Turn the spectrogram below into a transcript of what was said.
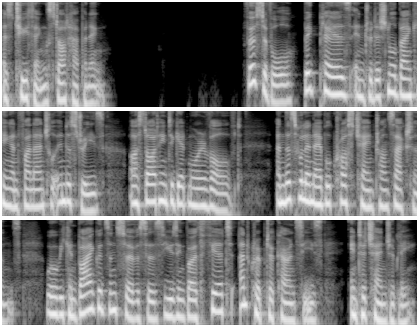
as two things start happening. First of all, big players in traditional banking and financial industries are starting to get more involved, and this will enable cross chain transactions, where we can buy goods and services using both fiat and cryptocurrencies interchangeably.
